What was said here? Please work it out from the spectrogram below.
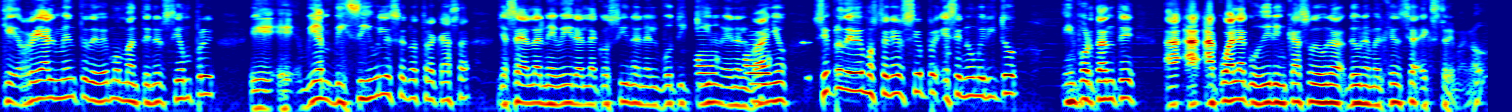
que realmente debemos mantener siempre eh, eh, bien visibles en nuestra casa, ya sea en la nevera, en la cocina, en el botiquín, en el baño. Siempre debemos tener siempre ese numerito importante a, a cuál acudir en caso de una, de una emergencia extrema, ¿no?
